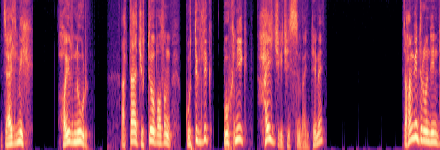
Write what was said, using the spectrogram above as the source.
залмих, хоёр нүур ата жөтөө болон гүтгэлэг бүхнийг хайж гэж хэлсэн байна тийм ээ. За хамгийн түрүүнд энд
